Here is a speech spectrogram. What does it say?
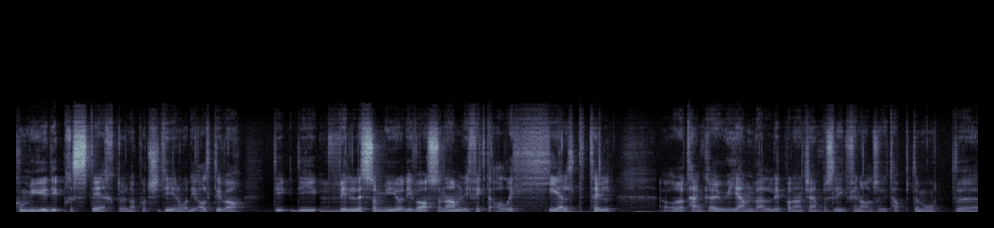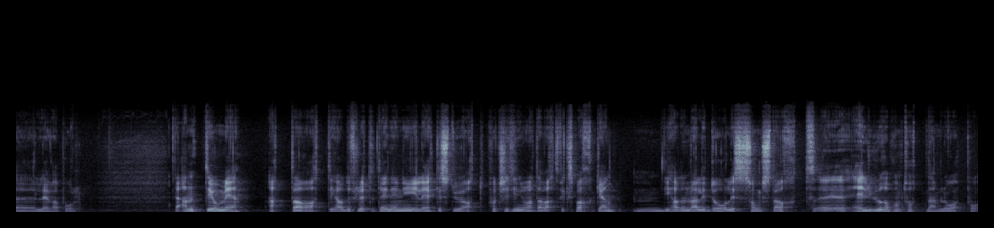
hvor mye de presterte under Pochettino. og de alltid var de, de, ville så mye, og de var så nær, men de fikk det aldri helt til. Og da tenker jeg jo igjen veldig på den Champions League-finalen som de tapte mot uh, Liverpool. Det endte jo med, etter at de hadde flyttet inn i ny lekestue, at Pochettino etter hvert fikk sparken. Mm, de hadde en veldig dårlig sesongstart. Jeg lurer på om Tottenham lå på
